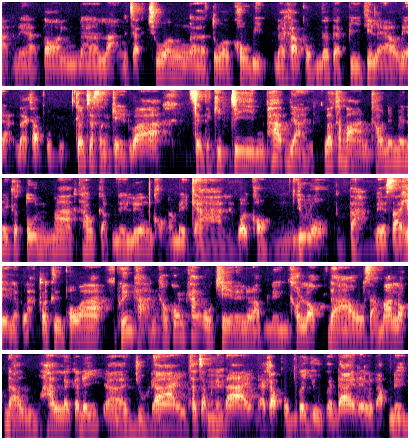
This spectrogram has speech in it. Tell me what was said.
ลักๆเนี่ยตอนหลังจากช่วงตัวโควิดนะครับผมตั้งแต่ปีที่แล้วเนี่ยนะครับผมก็จะสังเกตว่าเศรษฐกิจจีนภาพใหญ่รัฐบาลเขาเนี่ยไม่ได้กระตุ้นมากเท่ากับในเรื่องของอเมริกา หรือว่าของยุโรปต่างๆเนี่ยสาเหตุหลักๆ ก็คือเพราะว่าพื้นฐานเขาค่อนข้างโอเคในระดับหนึ่งเขาล็อกดาวน์สามารถล็อกดาวน์หูฮันแล้วก็ได้อยู่ได้ถ้าจำกันได้นะครับผมก็อยู่กันได้ในระดับหนึ่ง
